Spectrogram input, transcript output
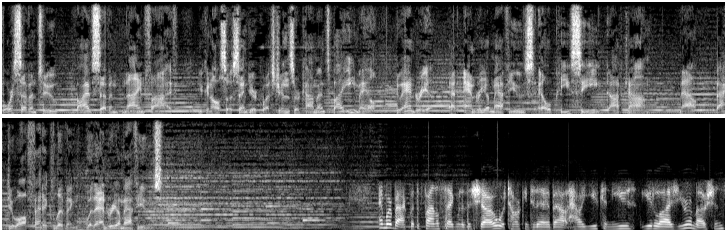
472 5795. You can also send your questions or comments by email to Andrea at AndreaMatthewsLPC.com. Now, back to Authentic Living with Andrea Matthews. And we're back with the final segment of the show. We're talking today about how you can use utilize your emotions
